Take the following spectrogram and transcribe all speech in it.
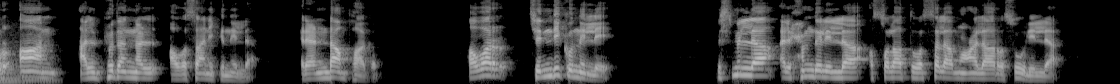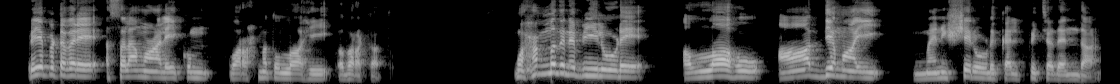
ഖുർആൻ അത്ഭുതങ്ങൾ അവസാനിക്കുന്നില്ല. രണ്ടാം ഭാഗം. അവർ ചിന്തിക്കുന്നില്ലേ? ബിസ്മില്ല അലഹമില്ല അസ്സലാത്തു വസ്സലാമു അല റസൂലില്ല. പ്രിയപ്പെട്ടവരെ അസ്സലാമു അലൈക്കും വറഹ്മത്തുള്ളാഹി വബർക്കാത്തു മുഹമ്മദ് നബിയിലൂടെ അള്ളാഹു ആദ്യമായി മനുഷ്യരോട് കൽപ്പിച്ചത് എന്താണ്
